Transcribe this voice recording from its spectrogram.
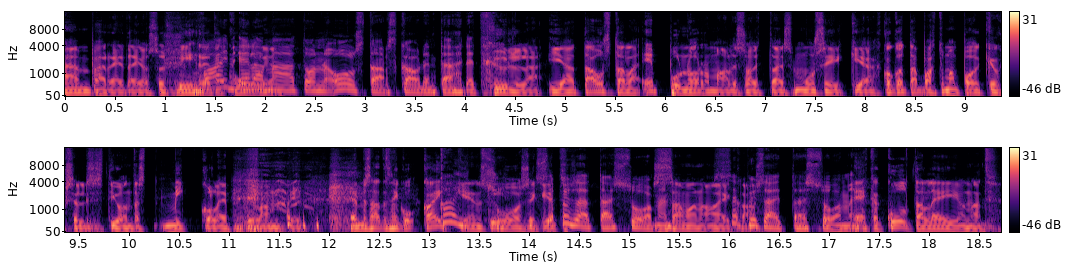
ämpäreitä, jos olisi vihreitä Vain kuulia. elämää ton All Stars-kauden tähdet. Kyllä, ja taustalla Eppu Normaali soittaisi musiikkia. Koko tapahtuman poikkeuksellisesti juontaisi Mikko Leppilampi. että me saataisiin niinku kaikkien Kaikki. suosikit Se pysäyttäisi Suomen. saman Se aikaan. pysäyttäisi Suomen. Ehkä kultaleijonat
